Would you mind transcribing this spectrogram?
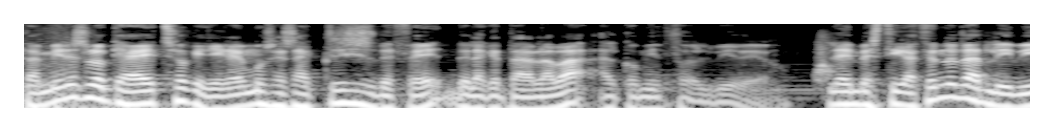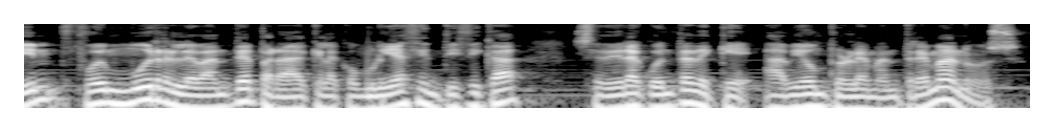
también es lo que ha hecho que lleguemos a esa crisis de fe de la que te hablaba al comienzo del vídeo. La investigación de Darley Beam fue muy relevante para que la comunidad científica se diera cuenta de que había un problema entre manos.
